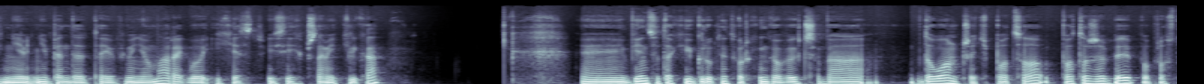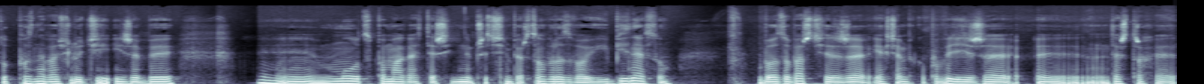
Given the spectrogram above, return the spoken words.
i nie, nie będę tutaj wymieniał marek, bo ich jest, jest ich przynajmniej kilka. Więc do takich grup networkingowych trzeba dołączyć. Po co? Po to, żeby po prostu poznawać ludzi i żeby móc pomagać też innym przedsiębiorcom w rozwoju ich biznesu. Bo zobaczcie, że ja chciałem tylko powiedzieć, że też trochę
